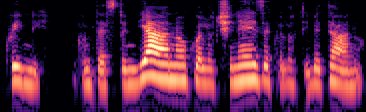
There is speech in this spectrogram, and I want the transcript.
quindi il contesto indiano, quello cinese, quello tibetano,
